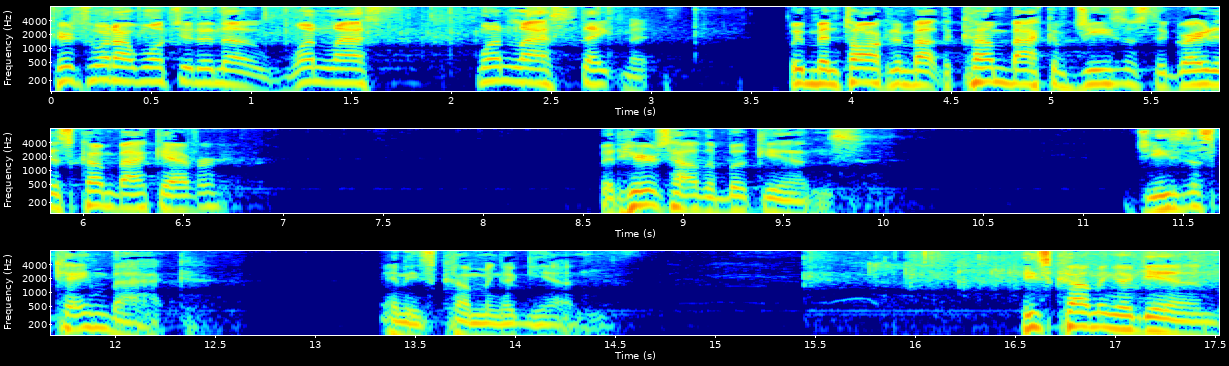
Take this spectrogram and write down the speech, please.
Here's what I want you to know. One last, one last statement. We've been talking about the comeback of Jesus, the greatest comeback ever. But here's how the book ends Jesus came back, and he's coming again. He's coming again.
